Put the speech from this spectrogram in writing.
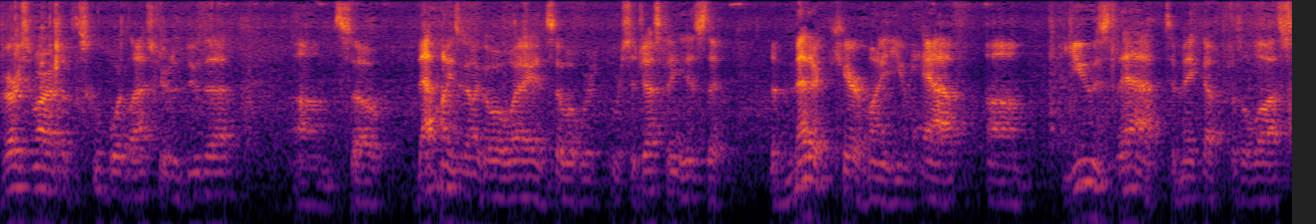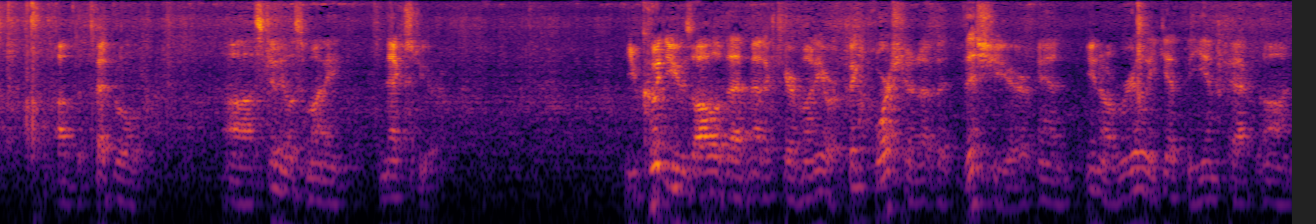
very smart of the school board last year to do that. Um, So that money's going to go away, and so what we're, we're suggesting is that the Medicare money you have, um, use that to make up for the loss of the federal uh, stimulus money next year. you could use all of that Medicare money or a big portion of it this year and, you know, really get the impact on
